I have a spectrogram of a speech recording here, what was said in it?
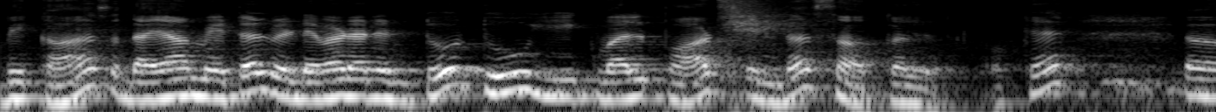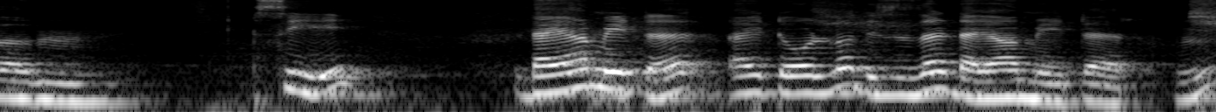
because diameter will divided into two equal parts in the circle okay um, see diameter i told you this is the diameter hmm?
